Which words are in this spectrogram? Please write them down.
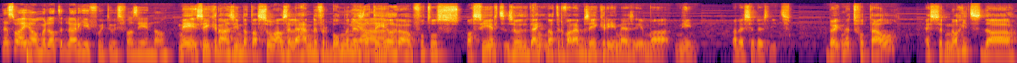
dat is wel jammer dat er daar geen foto's van zijn dan. Nee, zeker aangezien dat dat zo aan zijn legende verbonden is, Ja. dat hij heel graag op foto's passeert, zouden denken dat er van hem zeker één is. Hè? Maar nee, dat is er dus niet. Buiten het hotel is er nog iets dat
